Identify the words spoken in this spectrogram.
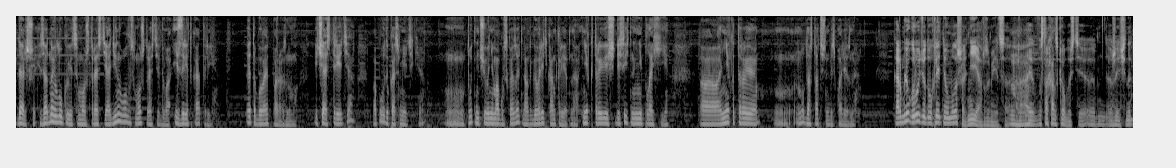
Дальше. Из одной луковицы может расти один волос, может расти два. Изредка три. Это бывает по-разному. И часть третья по поводу косметики. Тут ничего не могу сказать, надо говорить конкретно. Некоторые вещи действительно неплохие, а некоторые ну, достаточно бесполезны. Кормлю грудью двухлетнего малыша. Не я, разумеется. Мгм. А в Астраханской области э, женщины.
